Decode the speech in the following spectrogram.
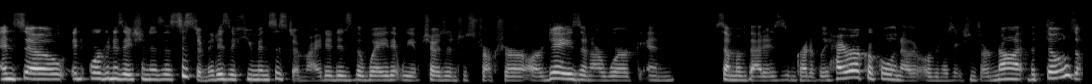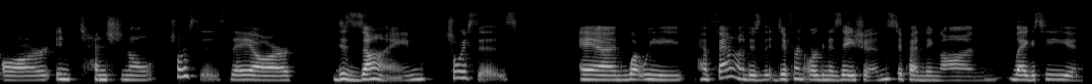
And so an organization is a system. It is a human system, right? It is the way that we have chosen to structure our days and our work. And some of that is incredibly hierarchical and other organizations are not. But those are intentional choices. They are design choices. And what we have found is that different organizations, depending on legacy and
